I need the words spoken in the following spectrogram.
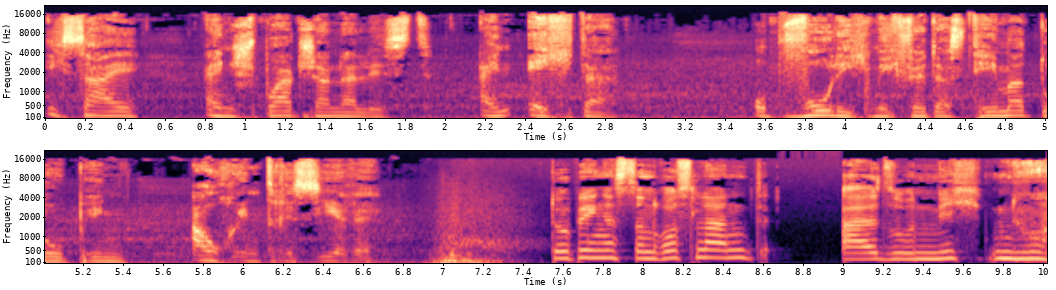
ich sei ein Sportjournalist, ein echter, obwohl ich mich für das Thema Doping auch interessiere. Doping ist in Russland also nicht nur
